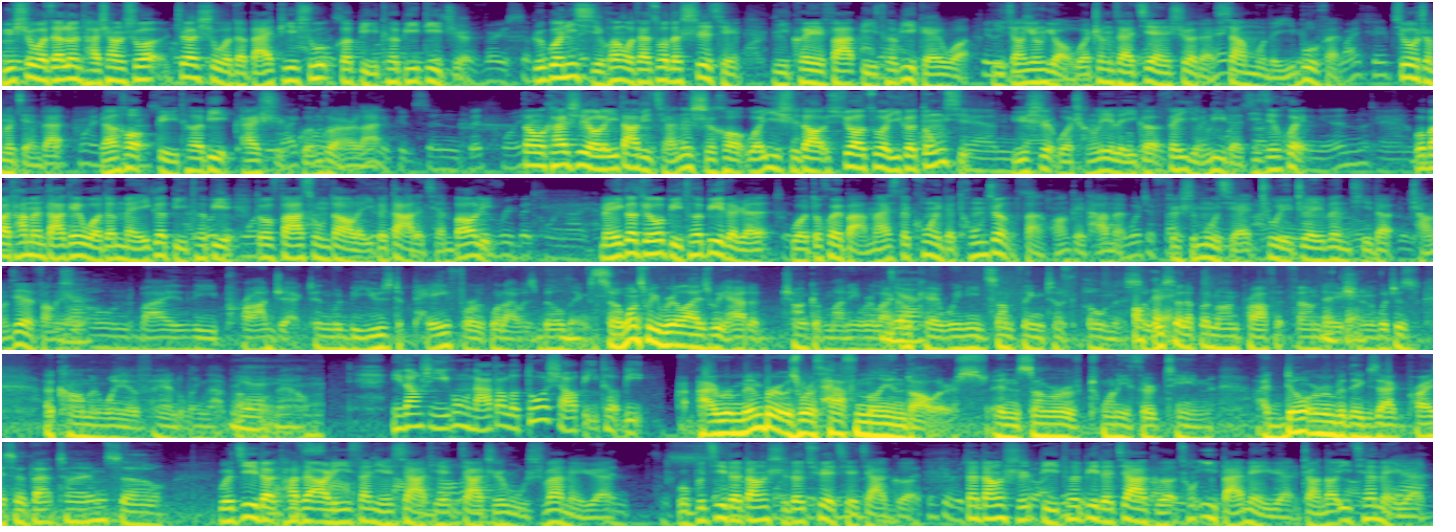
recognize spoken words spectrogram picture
于是我在论坛上说：“这是我的白皮书和比特币地址。如果你喜欢我在做的事情，你可以发比特币给我，你将拥有我正在建设的项目的一部分。就这么简单。”然后比特币开始滚滚而来。当我开始有了一大笔钱的时候，我意识到需要做一个东西，于是我成立了一个非盈利的基金会。我把他们打给我的每一个比特币都发送到了一个大的钱包里。每一个给我比特币的人，我都会把 Mastercoin 的通证返还给他们。这是目前处理这一问题的常见方式。by the project and would be used to pay for what I was building. So once we realized we had a chunk of money, we're like, yeah. okay, we need something to own this. So okay. we set up a nonprofit foundation, okay. which is a common way of handling that problem yeah, yeah. now. 你当时一共拿到了多少比特币 ？I remember it was worth half a million dollars in summer of 2013. I don't remember the exact price at that time, so. 我记得它在2013年夏天价值50万美元。我不记得当时的确切价格，但当时比特币的价格从100美元涨到1000美元，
